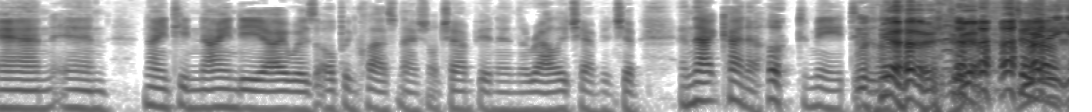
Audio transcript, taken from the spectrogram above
And in 1990, I was Open Class National Champion in the Rally Championship, and that kind of hooked me to, to the winning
